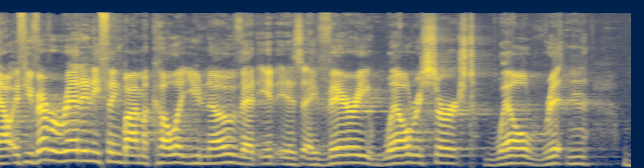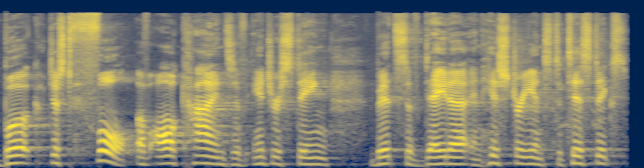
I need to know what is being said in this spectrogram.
Now, if you've ever read anything by McCullough, you know that it is a very well researched, well written book, just full of all kinds of interesting bits of data and history and statistics.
